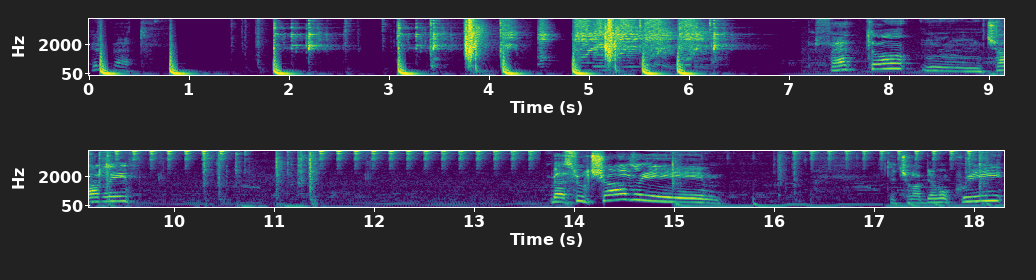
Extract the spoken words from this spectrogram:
Perfetto. Perfetto. Mm, Charlie. Beh, sul Charlie, che ce l'abbiamo qui,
